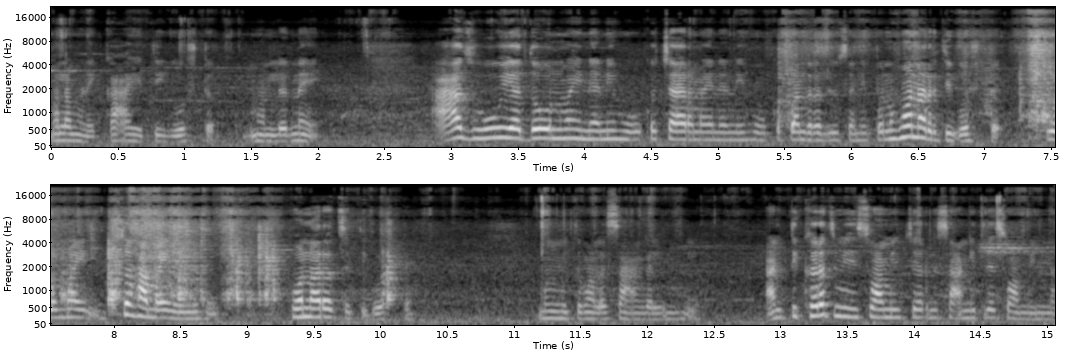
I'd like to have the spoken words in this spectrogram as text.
मला म्हणे काय आहे ती गोष्ट? म्हणलं नाही. आज हो या दोन महिन्यांनी हो का चार महिन्यांनी हो का पंधरा दिवसांनी पण होणार ती गोष्ट. किंवा महिन सहा महिन्यांनी हो होणारच आहे ती गोष्ट. मग मी तुम्हाला सांगाल म्हणलं. आणि ती खरंच मी स्वामींचरणी सांगितले स्वामींना.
